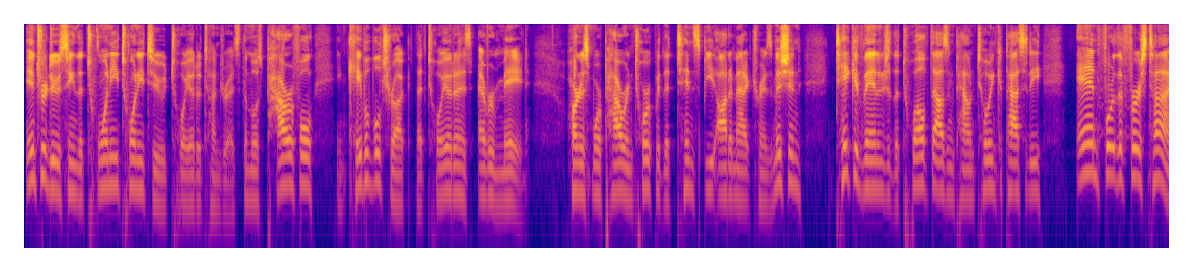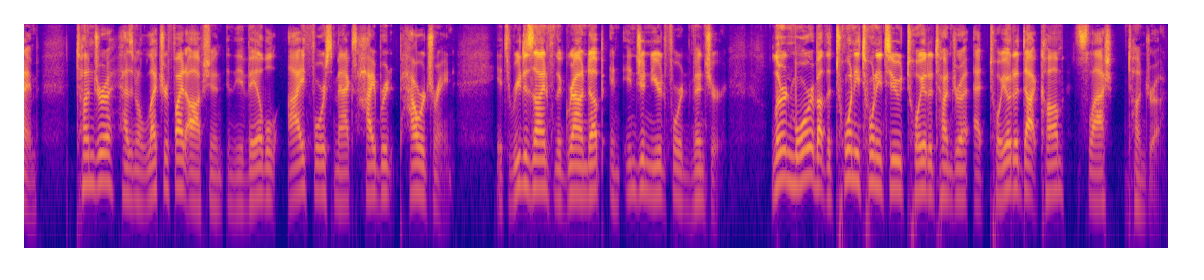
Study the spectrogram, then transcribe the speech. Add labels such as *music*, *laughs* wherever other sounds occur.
Introducing the 2022 Toyota Tundra. It's the most powerful and capable truck that Toyota has ever made. Harness more power and torque with a 10 speed automatic transmission, take advantage of the 12,000 pound towing capacity, and for the first time, Tundra has an electrified option in the available iForce Max hybrid powertrain. It's redesigned from the ground up and engineered for adventure. Learn more about the 2022 Toyota Tundra at toyota.com/tundra.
